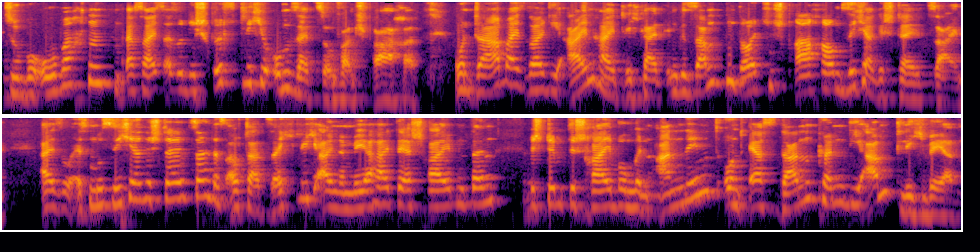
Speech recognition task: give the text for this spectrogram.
zu beobachten. Das heißt also die schriftliche Umsetzung von Sprache. Und dabei soll die Einheitlichkeit im gesamten deutschen Sprachraum sichergestellt sein. Also es muss sichergestellt sein, dass auch tatsächlich eine Mehrheit der Schreibenden bestimmte Schreibungen annimmt und erst dann können die amtlich werden.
